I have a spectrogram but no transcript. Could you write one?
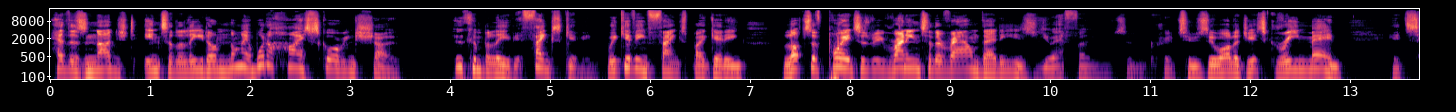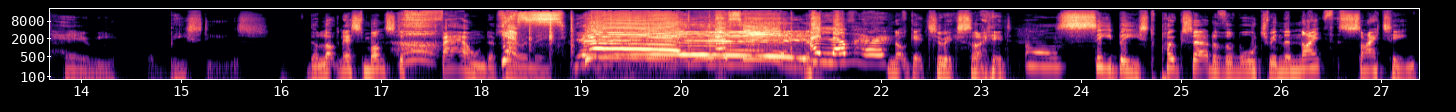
Heather's nudged into the lead on nine. What a high scoring show. Who can believe it? Thanksgiving. We're giving thanks by getting lots of points as we run into the round that is UFOs and cryptozoology. It's green men. It's hairy beasties. The Loch Ness monster found, apparently. Yes. Yay! Nessie! I love her. not get too excited. Oh. Sea beast pokes out of the water in the ninth sighting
